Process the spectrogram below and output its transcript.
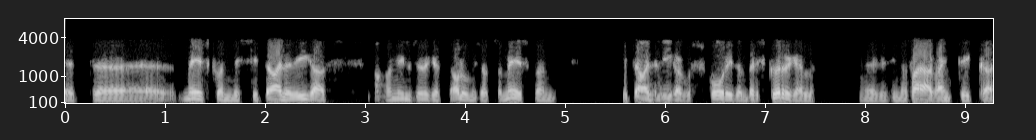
et äh, meeskond, mis Itaalia liigas noh, on ilmselgelt alumise otsa meeskond, Itaalia liiga, kus skoorid on päris kõrgel, sinna saja kanti ikka,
